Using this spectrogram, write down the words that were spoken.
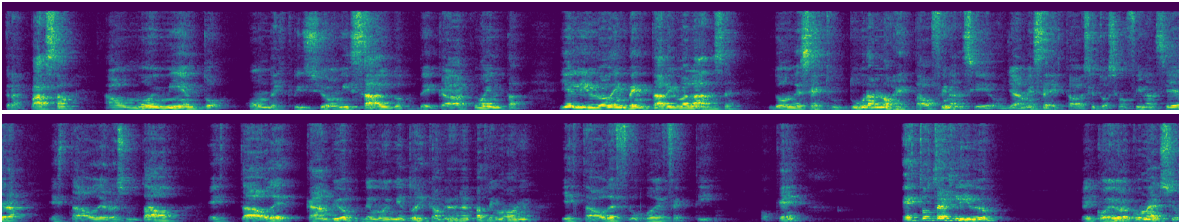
traspasan a un movimiento con descripción y saldo de cada cuenta y el libro de inventario y balance donde se estructuran los estados financieros, llámese estado de situación financiera, estado de resultados, estado de cambios, de movimientos y cambios en el patrimonio y estado de flujo de efectivo. Estos tres libros, el Código de Comercio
